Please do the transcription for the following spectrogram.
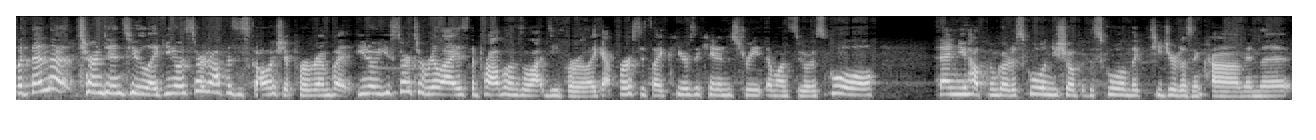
but then that turned into like, you know, it started off as a scholarship program, but you know, you start to realize the problem's a lot deeper. Like at first it's like, here's a kid in the street that wants to go to school. Then you help them go to school and you show up at the school and the teacher doesn't come and the,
